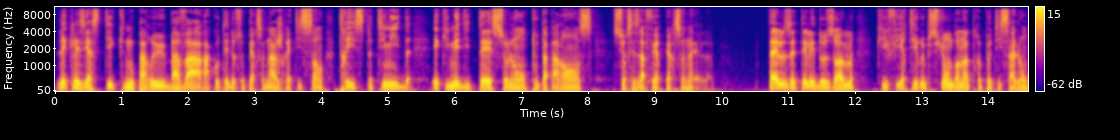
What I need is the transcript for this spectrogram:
l'ecclésiastique nous parut bavard à côté de ce personnage réticent, triste, timide, et qui méditait, selon toute apparence, sur ses affaires personnelles. Tels étaient les deux hommes qui firent irruption dans notre petit salon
